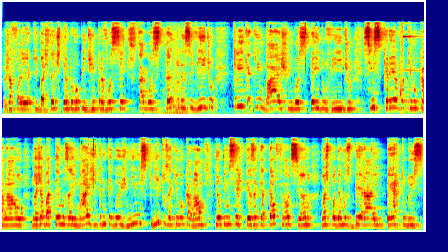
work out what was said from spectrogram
eu já falei aqui bastante tempo, eu vou pedir para você que está gostando desse vídeo clique aqui embaixo em gostei do vídeo, se inscreva aqui no canal, nós já batemos aí mais de 32 mil inscritos aqui no canal e eu tenho certeza que até o final desse ano nós podemos beirar aí perto dos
